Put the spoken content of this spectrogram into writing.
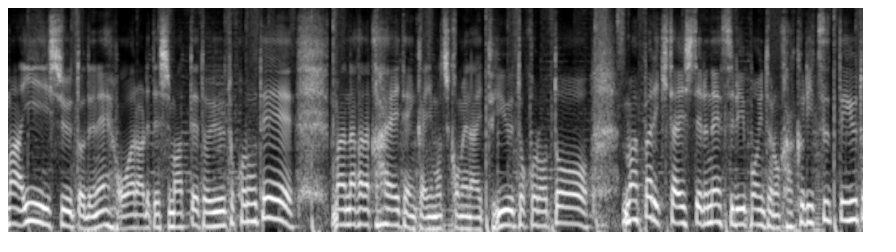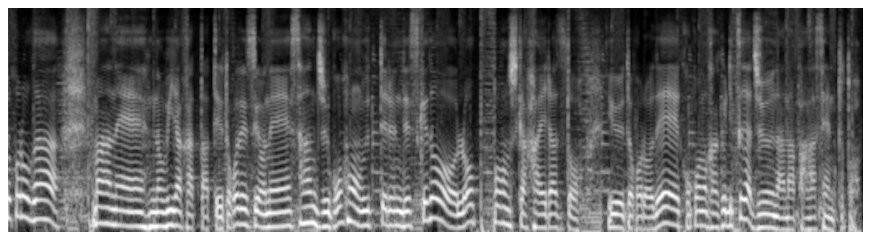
まあ、いいシュートでね、終わられてしまってというところで、まあ、なかなか速い展開に持ち込めないというところと、まあ、やっぱり期待してるね、スリーポイントの確率っていうところが、まあね、伸びなかったっていうところですよね。35本打ってるんですけど、6本しか入らずというところで、ここの確率が17%と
